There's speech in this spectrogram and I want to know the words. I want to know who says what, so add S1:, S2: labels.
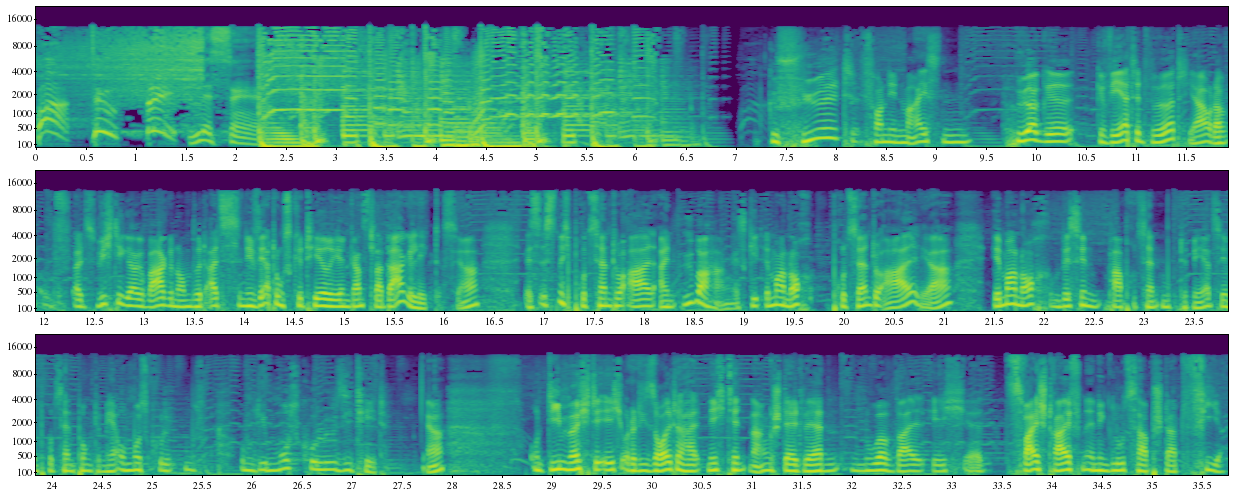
S1: One, two, three. Listen.
S2: gefühlt von den meisten höher ge gewertet wird, ja, oder als wichtiger wahrgenommen wird, als es in den Wertungskriterien ganz klar dargelegt ist, ja. Es ist nicht prozentual ein Überhang. Es geht immer noch prozentual, ja, immer noch ein bisschen, ein paar Prozentpunkte mehr, zehn Prozentpunkte mehr um, Muskul um die Muskulosität, ja. Und die möchte ich oder die sollte halt nicht hinten angestellt werden, nur weil ich äh, zwei Streifen in den Glutes habe statt vier.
